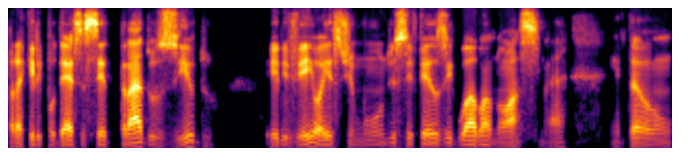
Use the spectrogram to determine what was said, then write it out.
para que ele pudesse ser traduzido, ele veio a este mundo e se fez igual a nós, né? Então,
